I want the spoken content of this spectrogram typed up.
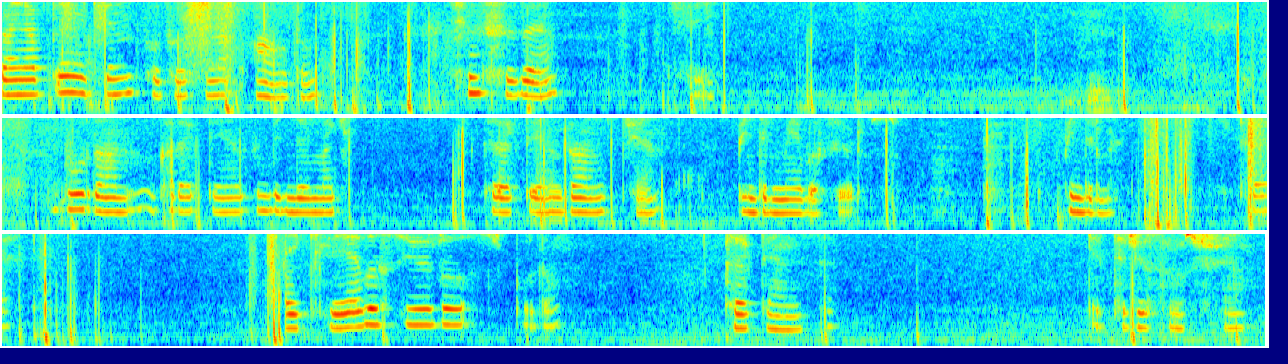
Ben yaptığım için fotoğrafını aldım. Şimdi size şey buradan karakterinizi bindirmek karakterinizi için bindirmeye basıyoruz. Bindirme. Ekle. Ekleye basıyoruz. Buradan karakterinizi getiriyorsunuz şuraya.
